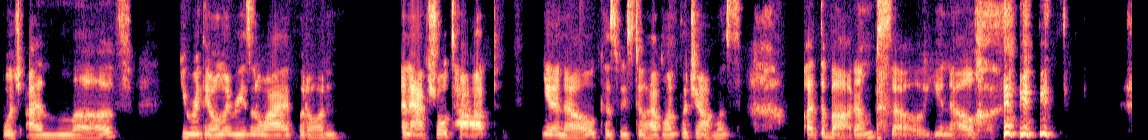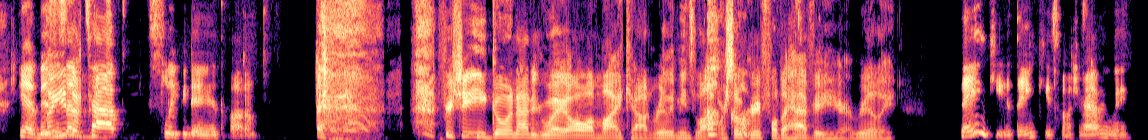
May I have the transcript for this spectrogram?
which I love. You were the only reason why I put on an actual top, you know, because we still have on pajamas at the bottom. So, you know. yeah, business oh, you at the top, sleepy day at the bottom. Appreciate you going out of your way all on my account. Really means a lot. We're so grateful to have you here, really. Thank you. Thank you so much for having me.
